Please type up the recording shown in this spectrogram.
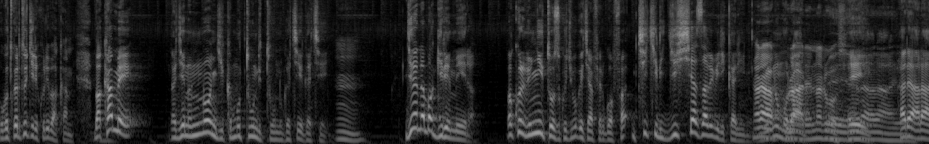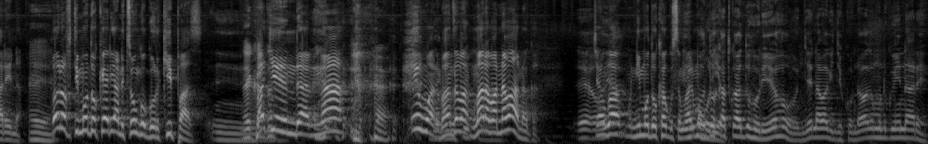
ubwo twari tukiri kuri bakame. Bakame ndagenda nongikamo utundi tuntu gake gake. Mm. ngewe nabaga i remera bakorera imyitozo ku kibuga cya ferwafa kikiri gishya za bibiri karindwi. Hariya kuri arena rwose. Eh, Eh, hariya hariya hari arena Eh. bari bafite imodoka yari yanditseho ngo gorikipazi Eh, bagendana. Ewana mwarabanaga Eh, cyangwa n'imodoka gusa mwari imodoka muhuriye twaduhuriyeho. Njye nabaga igikunda wabaga mu rw'intare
